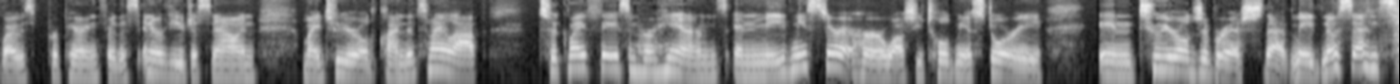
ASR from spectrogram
I was preparing for this interview just now, and my two year old climbed into my lap took my face in her hands and made me stare at her while she told me a story in two year old gibberish that made no sense.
